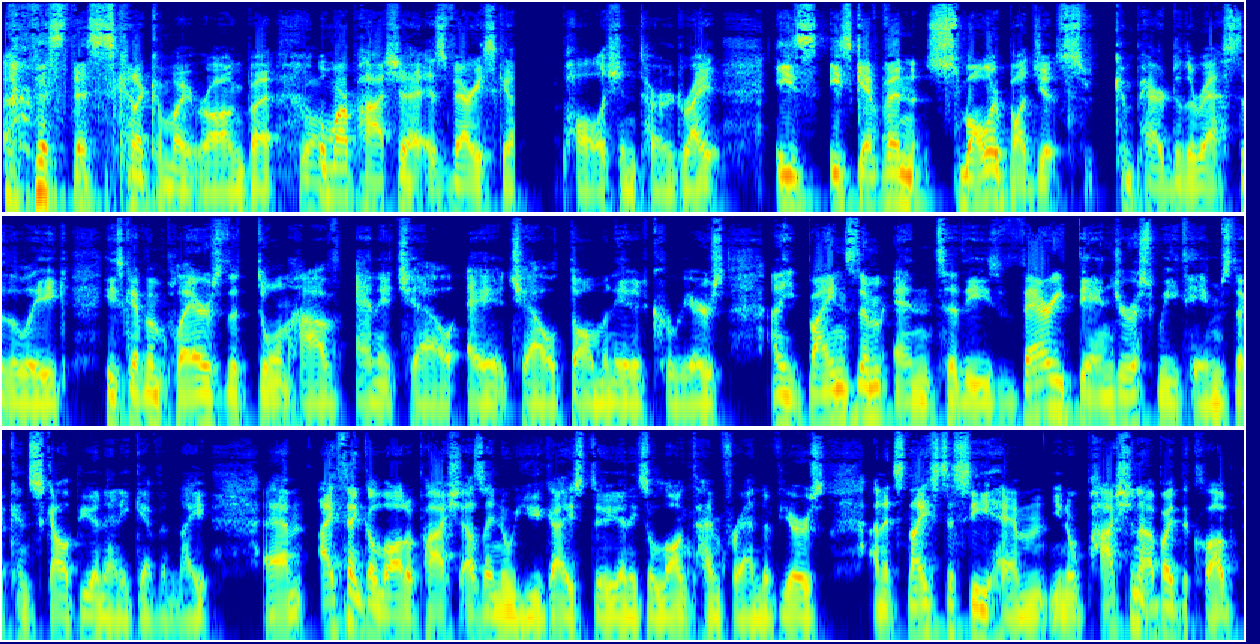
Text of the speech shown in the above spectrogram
this this is going to come out wrong, but Omar Pacha is very skilled polish and third, right? He's he's given smaller budgets compared to the rest of the league. He's given players that don't have NHL, AHL dominated careers, and he binds them into these very dangerous wee teams that can scalp you in any given night. Um, I think a lot of Pash, as I know you guys do, and he's a long time friend of yours, and it's nice to see him, you know, passionate about the club.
